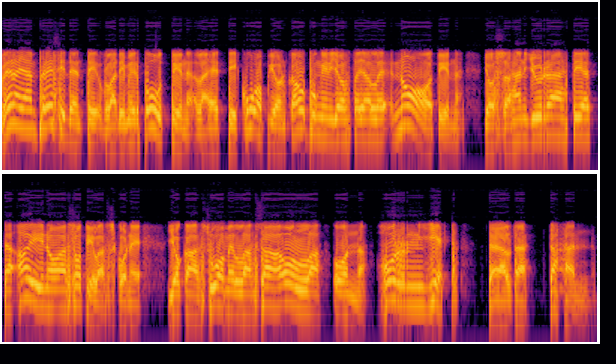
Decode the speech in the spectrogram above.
Venäjän presidentti Vladimir Putin lähetti Kuopion kaupunginjohtajalle nootin, jossa hän jyrähti, että ainoa sotilaskone, joka Suomella saa olla, on Hornjet täältä tähän.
